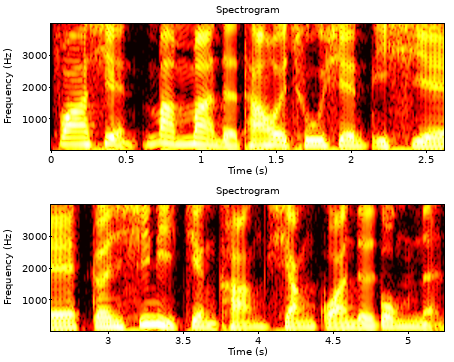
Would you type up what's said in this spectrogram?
发现慢慢的它会出现一些跟心理健康相关的功能。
